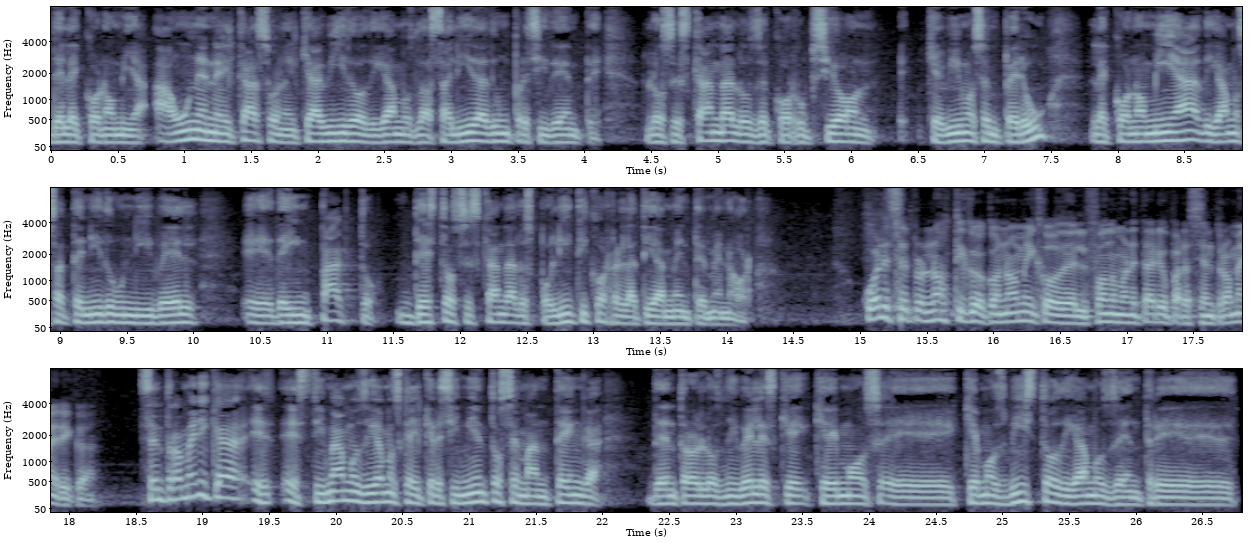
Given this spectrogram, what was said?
de la economía. Aún en el caso en el que ha habido, digamos, la salida de un presidente, los escándalos de corrupción que vimos en Perú, la economía, digamos, ha tenido un nivel eh, de impacto de estos escándalos políticos relativamente menor. ¿Cuál es el pronóstico económico del Fondo Monetario para Centroamérica? Centroamérica eh, estimamos, digamos, que el crecimiento se mantenga dentro de los niveles que, hemos, eh, que hemos visto, digamos, de entre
